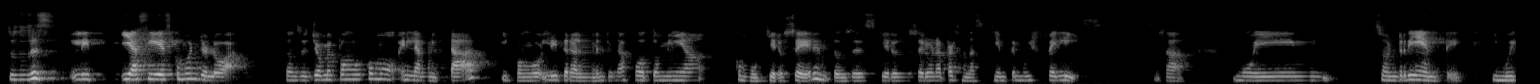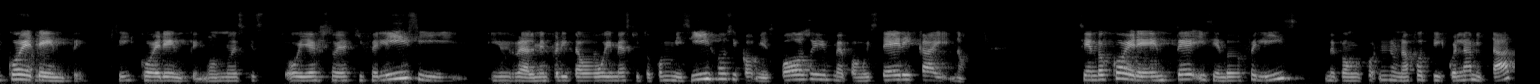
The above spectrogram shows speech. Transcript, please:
Entonces, y así es como yo lo hago. Entonces yo me pongo como en la mitad y pongo literalmente una foto mía como quiero ser. Entonces quiero ser una persona siempre muy feliz, o sea, muy sonriente y muy coherente, ¿sí? Coherente. No, no es que hoy estoy aquí feliz y, y realmente ahorita voy y me esquito con mis hijos y con mi esposo y me pongo histérica y no. Siendo coherente y siendo feliz, me pongo en una fotico en la mitad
